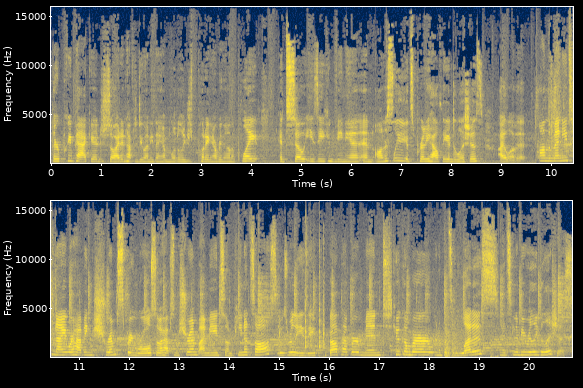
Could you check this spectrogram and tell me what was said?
They're pre-packaged so I didn't have to do anything. I'm literally just putting everything on the plate it's so easy, convenient, and honestly, it's pretty healthy and delicious. I love it. On the menu tonight, we're having shrimp spring rolls. So I have some shrimp. I made some peanut sauce. It was really easy. Bell pepper, mint, cucumber. We're gonna put some lettuce, and it's gonna be really delicious.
